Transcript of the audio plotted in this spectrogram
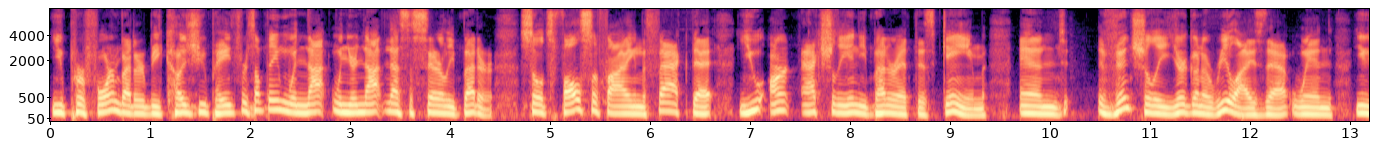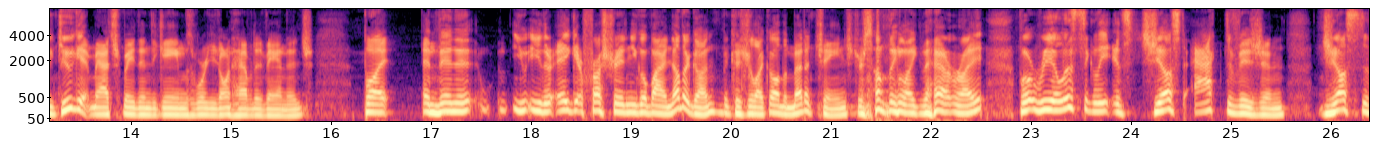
you perform better because you paid for something when not when you're not necessarily better. So it's falsifying the fact that you aren't actually any better at this game and eventually you're going to realize that when you do get match made into games where you don't have an advantage. But and then it, you either a get frustrated and you go buy another gun because you're like, oh, the meta changed or something like that, right? But realistically, it's just Activision, just the,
